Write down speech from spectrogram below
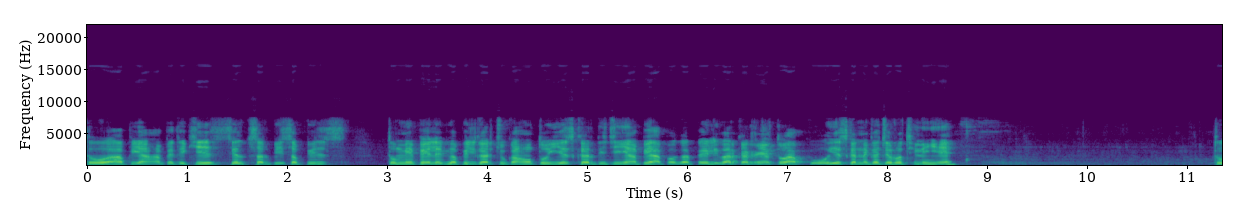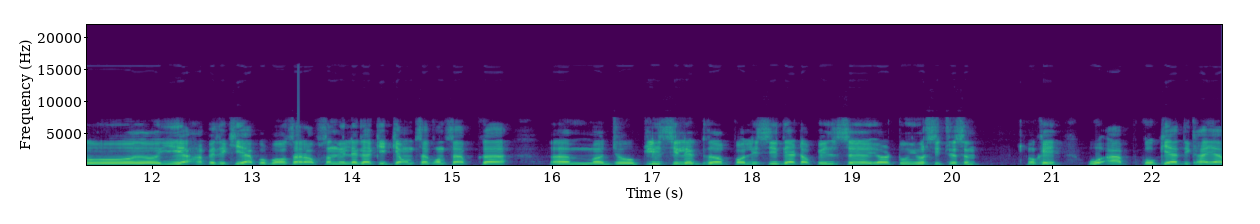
तो आप यहाँ पे देखिए सेल्फ सर्विस अपील्स तो मैं पहले भी अपील कर चुका हूँ तो यस कर दीजिए यहाँ पे। आप अगर पहली बार कर रहे हैं तो आपको यस करने का ज़रूरत ही नहीं है। तो यहाँ पे देखिए, आपको बहुत सारा ऑप्शन मिलेगा कि कौन सा कौन सा आपका जो please select the policy that appeals to your situation okay वो आपको क्या दिखाया?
